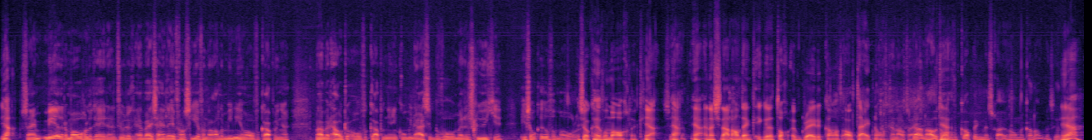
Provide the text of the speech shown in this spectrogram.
Ja, Er zijn meerdere mogelijkheden natuurlijk. En wij zijn leverancier van de aluminiumoverkappingen. Maar met houten overkappingen in combinatie bijvoorbeeld met een schuurtje... is ook heel veel mogelijk. is ook heel veel mogelijk. Ja, ja, ja. En als je naar de hand denkt, ik wil het toch upgraden, kan het altijd nog. Dat kan altijd. Ja, een houten Ja. overkapping met schuifhanden kan ook natuurlijk. Ja,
